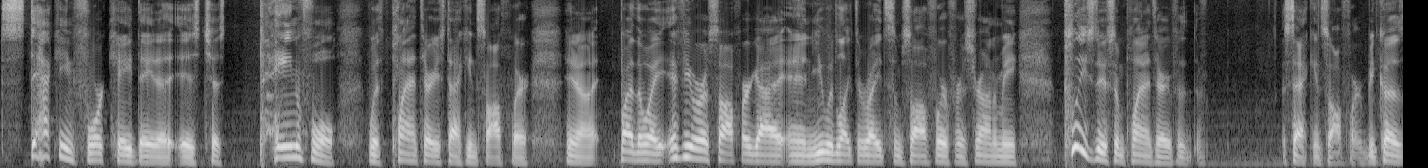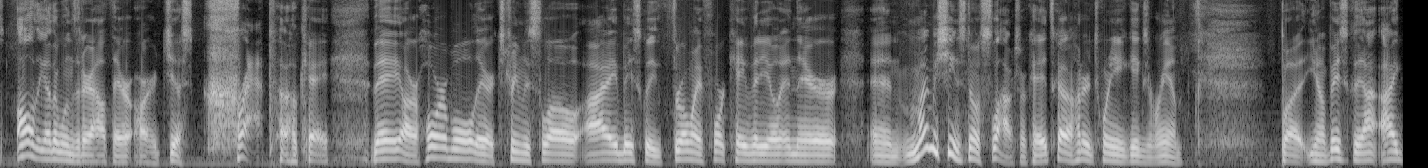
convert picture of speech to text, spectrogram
stacking 4K data is just painful with planetary stacking software. You know, by the way, if you are a software guy and you would like to write some software for astronomy, please do some planetary stacking software because all the other ones that are out there are just crap, okay? They are horrible, they're extremely slow. I basically throw my 4K video in there and my machine's no slouch, okay? It's got 128 gigs of RAM. But, you know, basically I, I,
